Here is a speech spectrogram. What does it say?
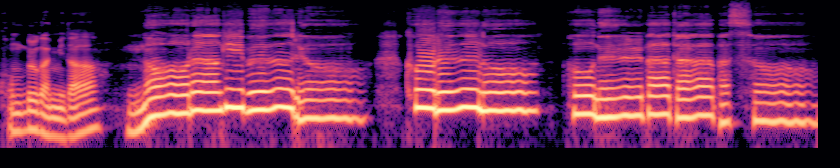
곰불가입니다. 너랑 입으려 고른 옷 오늘 받아봤어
